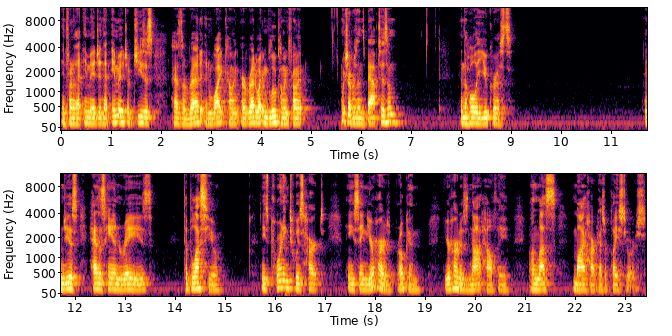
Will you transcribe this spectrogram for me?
in front of that image, and that image of Jesus has the red and white coming, or red, white, and blue coming from it, which represents baptism and the Holy Eucharist. And Jesus has his hand raised to bless you. And he's pointing to his heart. And he's saying, Your heart is broken. Your heart is not healthy unless my heart has replaced yours.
